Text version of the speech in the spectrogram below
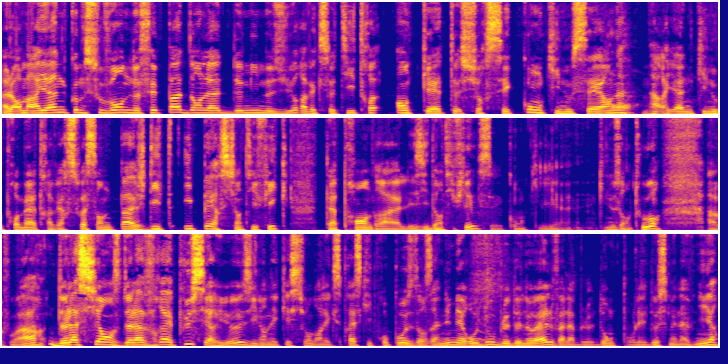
Alors Marianne, comme souvent, ne fait pas dans la demi-mesure avec ce titre Enquête sur ces cons qui nous cernent. Marianne qui nous promet à travers 60 pages dites hyper scientifiques d'apprendre à les identifier, ces cons qui, euh, qui nous entourent, à voir. De la science, de la vraie, plus sérieuse, il en est question dans l'Express qui propose dans un numéro double de Noël, valable donc pour les deux semaines à venir,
